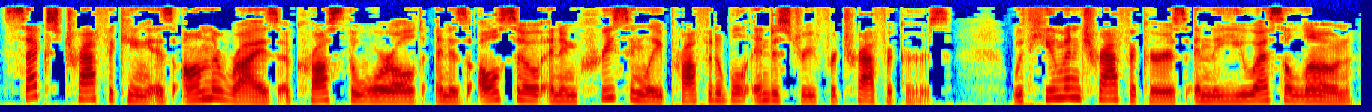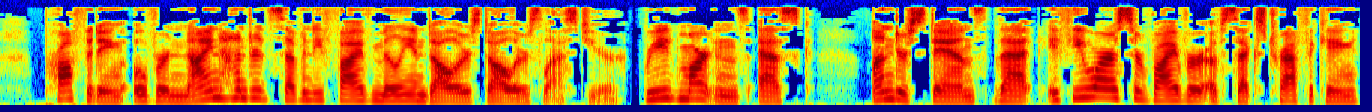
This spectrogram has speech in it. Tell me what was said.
sex trafficking is on the rise across the world and is also an increasingly profitable industry for traffickers, with human traffickers in the U.S. alone profiting over $975 million last year. Reed Martens esque understands that if you are a survivor of sex trafficking,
